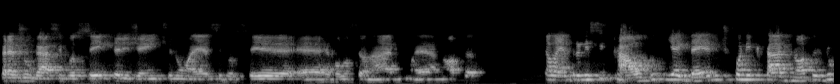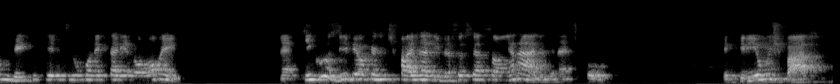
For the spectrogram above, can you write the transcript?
para julgar se você é inteligente, não é, se você é revolucionário, não é. A nota, ela entra nesse caldo e a ideia é de conectar as notas de um jeito que a gente não conectaria normalmente. Né? Que, inclusive, é o que a gente faz na livre associação e análise, né? Tipo, você cria um espaço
